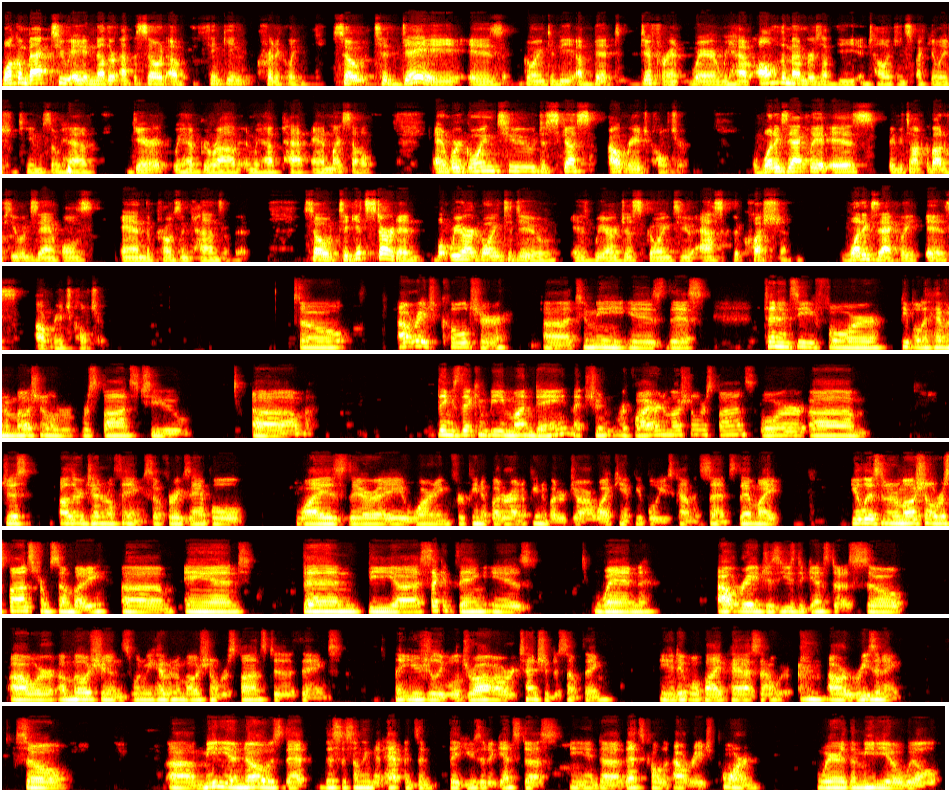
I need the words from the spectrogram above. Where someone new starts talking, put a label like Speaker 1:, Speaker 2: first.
Speaker 1: Welcome back to a, another episode of Thinking Critically. So today is going to be a bit different where we have all of the members of the intelligence speculation team. So we have Garrett, we have Gaurav, and we have Pat and myself. And we're going to discuss outrage culture. What exactly it is, maybe talk about a few examples and the pros and cons of it. So to get started, what we are going to do is we are just going to ask the question, what exactly is outrage culture?
Speaker 2: So, outrage culture uh, to me is this tendency for people to have an emotional response to um, things that can be mundane that shouldn't require an emotional response or um, just other general things. So, for example, why is there a warning for peanut butter on a peanut butter jar? Why can't people use common sense? That might elicit an emotional response from somebody, um, and then the uh, second thing is when outrage is used against us. So our emotions, when we have an emotional response to things, that usually will draw our attention to something and it will bypass our, our reasoning. So uh, media knows that this is something that happens and they use it against us. And uh, that's called outrage porn, where the media will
